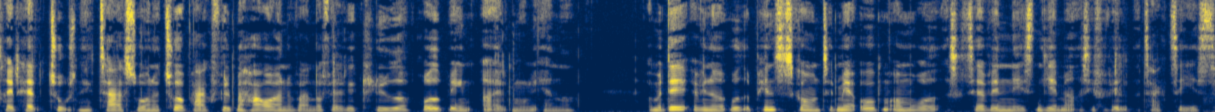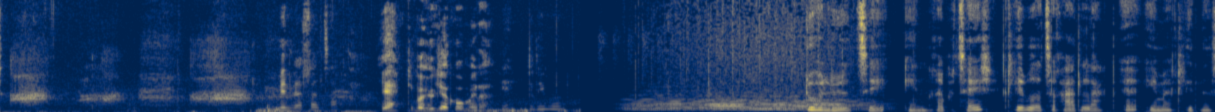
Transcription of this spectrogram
3.500 hektar store naturpark fyldt med havørne, vandrefalke, klyder, rødben og alt muligt andet. Og med det er vi nået ud af Pinseskoven til et mere åbent område og skal til at vende næsen hjemad og sige farvel og tak til Jes. Men i hvert fald tak. Ja, det var hyggeligt at gå med dig. Ja, alligevel. Du har lyttet til en reportage, klippet og tilrettelagt af Emma Klitnes.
